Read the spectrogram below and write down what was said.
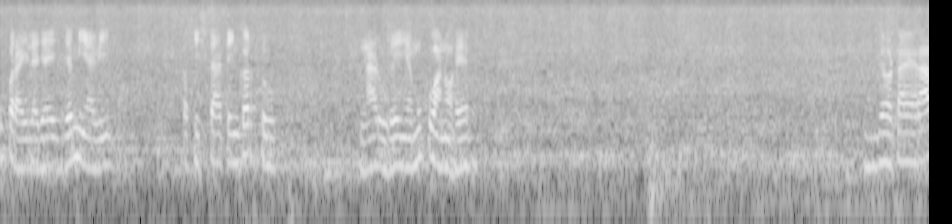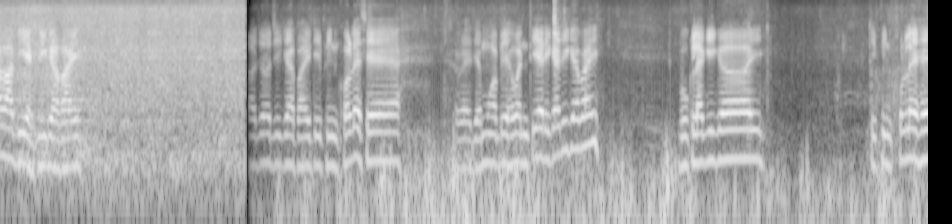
ઉપર આવેલા જાય, જમી આવી. પછી સ્ટાર્ટિંગ કરતું નાડું છે અહીંયા મૂકવાનો છે. જો ટાયર આવવા દઈએ જીગાભાઈ જો જીગાભાઈ ટિફિન ખોલે છે. હવે જમવા બેહવાની તૈયારી કા જીગાભાઈ ભૂખ લાગી ગઈ. ટિફિન ખોલે છે,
